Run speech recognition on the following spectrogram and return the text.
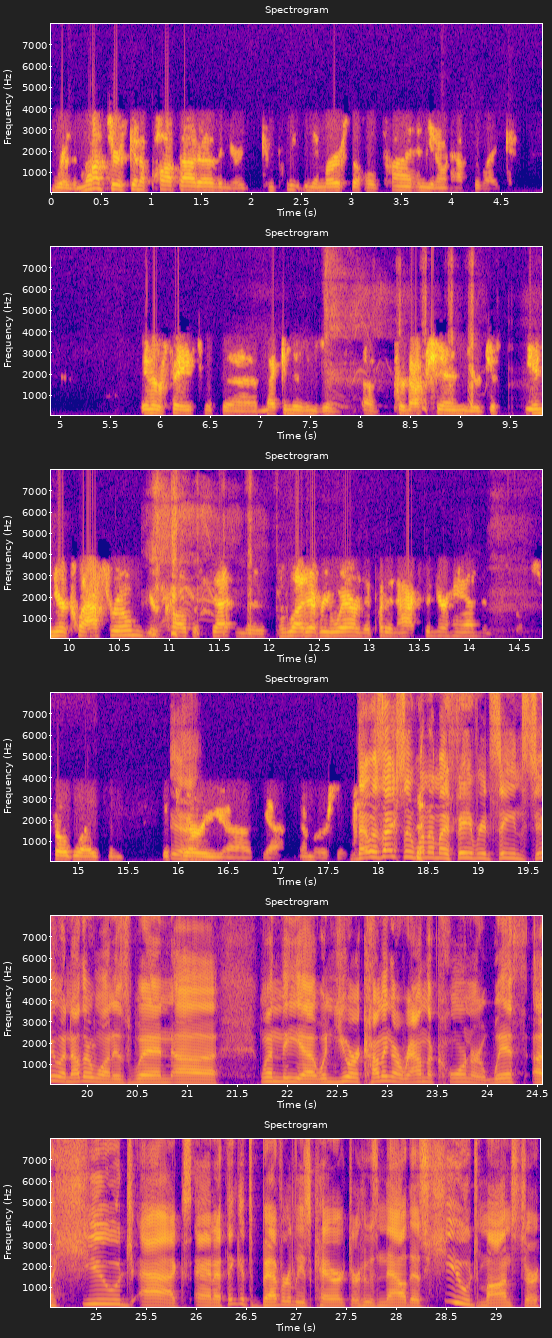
where the monster is going to pop out of, and you're completely immersed the whole time. You don't have to like interface with the mechanisms of, of production. You're just in your classroom. You're called to set, and there's blood everywhere, and they put an axe in your hand and strobe lights, and it's Yeah. very uh, yeah immersive. That was actually one of my favorite scenes too. Another one is when uh when the uh, when you are coming around the corner with a huge axe, and I think it's Beverly's character who's now this huge monster,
